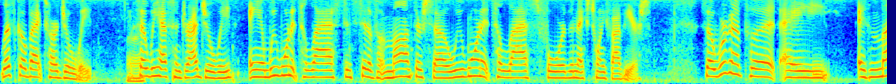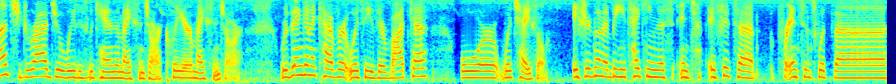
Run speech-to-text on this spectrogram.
Let's go back to our jewelweed. Right. So we have some dry jewelweed, and we want it to last instead of a month or so. We want it to last for the next 25 years. So we're going to put a as much dry jewelweed as we can in the mason jar, clear mason jar. We're then going to cover it with either vodka or witch hazel. If you're going to be taking this, inter- if it's a, for instance, with the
